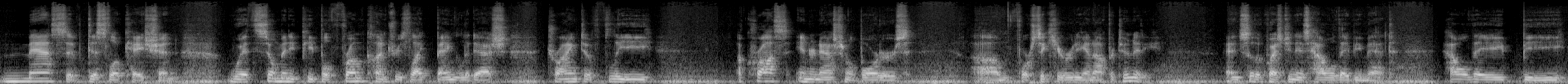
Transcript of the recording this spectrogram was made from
massive dislocation with so many people from countries like Bangladesh trying to flee across international borders um, for security and opportunity. And so the question is how will they be met? How will they be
